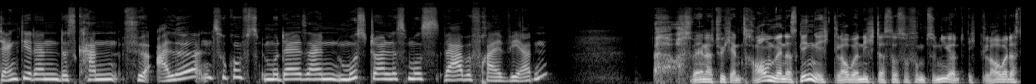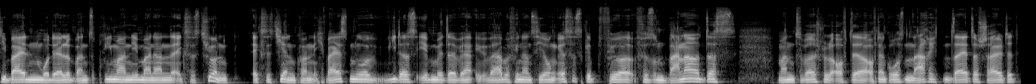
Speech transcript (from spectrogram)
Denkt ihr denn, das kann für alle ein Zukunftsmodell sein? Muss Journalismus werbefrei werden? Es wäre natürlich ein Traum, wenn das ging. Ich glaube nicht, dass das so funktioniert. Ich glaube, dass die beiden Modelle ganz prima nebeneinander existieren, existieren können. Ich weiß nur, wie das eben mit der Werbefinanzierung ist. Es gibt für, für so ein Banner, das man zum Beispiel auf der, auf der großen Nachrichtenseite schaltet,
